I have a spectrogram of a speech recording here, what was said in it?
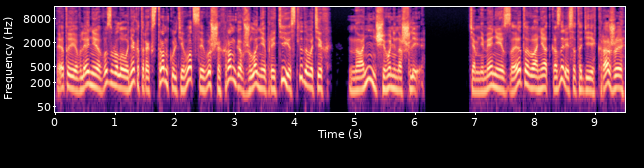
Это явление вызвало у некоторых стран культивации высших рангов желание прийти и исследовать их, но они ничего не нашли. Тем не менее, из-за этого они отказались от идеи кражи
